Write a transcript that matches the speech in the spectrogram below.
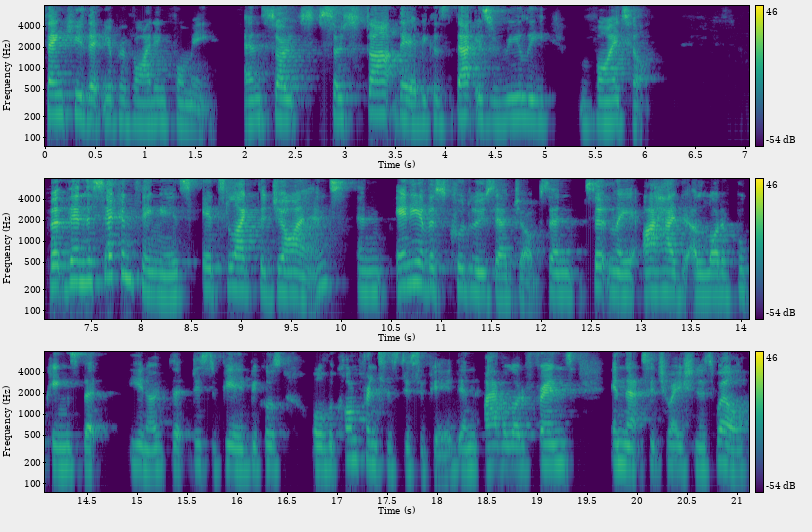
Thank you that you're providing for me. And so, so start there because that is really vital. But then the second thing is, it's like the giant, and any of us could lose our jobs. And certainly, I had a lot of bookings that you know that disappeared because all the conferences disappeared, and I have a lot of friends in that situation as well.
